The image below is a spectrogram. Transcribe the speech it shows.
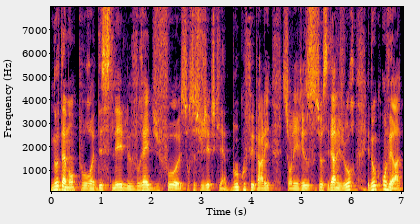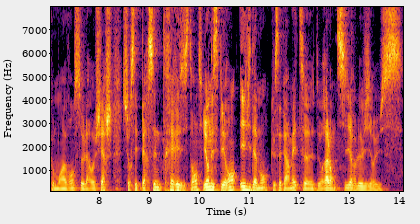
notamment pour euh, déceler le vrai du faux euh, sur ce sujet, puisqu'il a beaucoup fait parler sur les réseaux sociaux ces derniers jours. Et donc on verra comment avance la recherche sur ces personnes très résistantes, et en espérant évidemment que ça permette de ralentir le virus.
